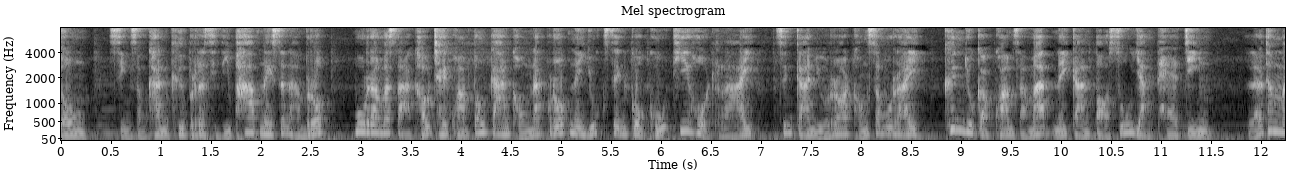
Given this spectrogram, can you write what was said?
จง สิ่งสำคัญคือประสิทธิภาพในสนามรบ มูรามาสะเขาใช้ความต้องการของนักรบในยุคเซนโกคุที่โหดร้าย ซึ่งการอยู่รอดของซามูไรขึ้นอยู่กับความสามารถในการต่อสู้อย่างแท้จริง แล้วทำไม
